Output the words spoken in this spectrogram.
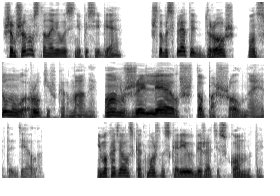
Шамшину становилось не по себе. Чтобы спрятать дрожь, он сунул руки в карманы. Он жалел, что пошел на это дело. Ему хотелось как можно скорее убежать из комнаты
